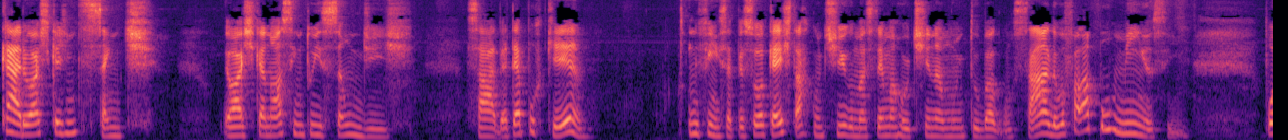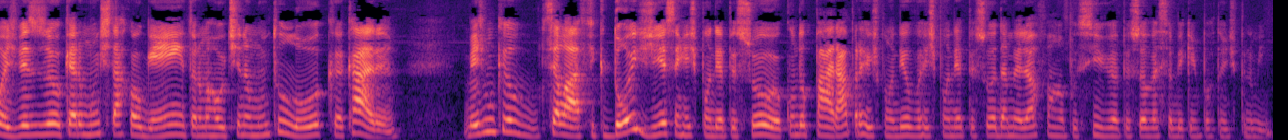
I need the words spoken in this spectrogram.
Cara, eu acho que a gente sente. Eu acho que a nossa intuição diz, sabe? Até porque, enfim, se a pessoa quer estar contigo, mas tem uma rotina muito bagunçada, eu vou falar por mim, assim. Pô, às vezes eu quero muito estar com alguém, tô numa rotina muito louca. Cara, mesmo que eu, sei lá, fique dois dias sem responder a pessoa, quando eu parar para responder, eu vou responder a pessoa da melhor forma possível. A pessoa vai saber que é importante para mim,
